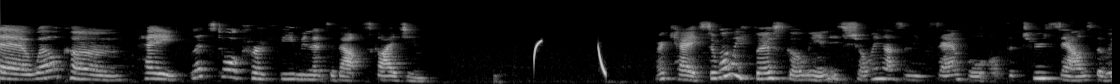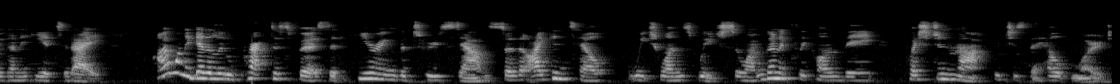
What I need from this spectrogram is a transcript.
there, welcome. Hey, let's talk for a few minutes about Sky Gym. Okay, so when we first go in, it's showing us an example of the two sounds that we're going to hear today. I want to get a little practice first at hearing the two sounds so that I can tell which one's which. So I'm going to click on the question mark, which is the help mode.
